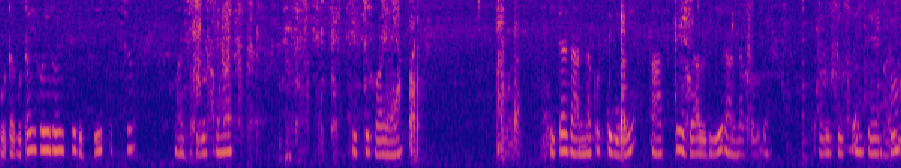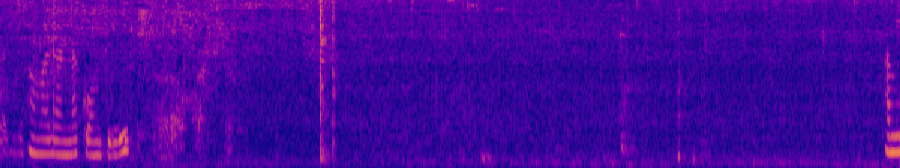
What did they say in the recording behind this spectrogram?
গোটা গোটাই হয়ে রয়েছে দেখতেই পাচ্ছ। মাছগুলো কোনো কিছু হয়নি। এটা রান্না করতে গেলে আস্তে জাল দিয়ে রান্না করবে। তাহলে দেখবে দেখো আমার রান্না কমপ্লিট আমি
